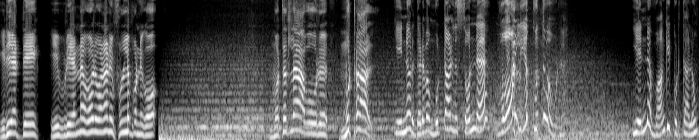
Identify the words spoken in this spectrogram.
idiotic இப்படி என்ன வேர்டு வேணா நீ ஃபுல்லு பண்ணிக்கோ. மொத்தத்தில் அவ ஒரு முட்டாள். இன்னொரு தடவை முட்டாள்னு சொன்ன வாயிலேயே குத்துவ உன்னை. என்ன வாங்கி கொடுத்தாலும்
